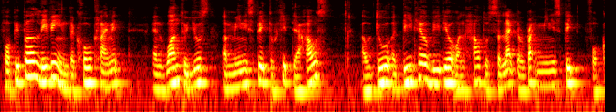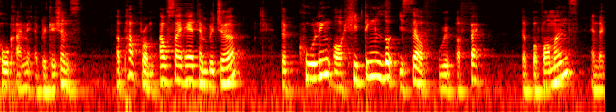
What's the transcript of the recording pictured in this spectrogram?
For people living in the cold climate and want to use a mini split to heat their house, I'll do a detailed video on how to select the right mini split for cold climate applications. Apart from outside air temperature, the cooling or heating load itself will affect the performance and the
